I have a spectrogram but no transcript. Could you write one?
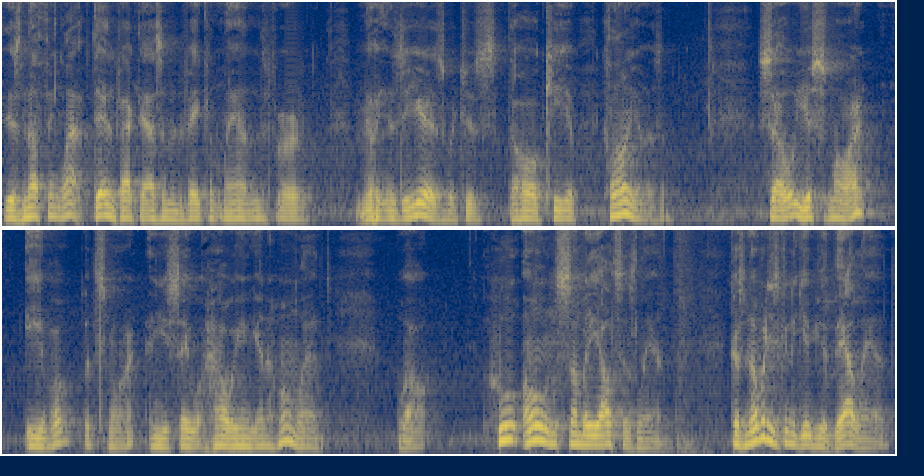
There's nothing left. There, in fact, there hasn't been vacant land for millions of years, which is the whole key of colonialism. So you're smart, evil, but smart, and you say, well, how are we going to get a homeland? Well, who owns somebody else's land? Because nobody's going to give you their land.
